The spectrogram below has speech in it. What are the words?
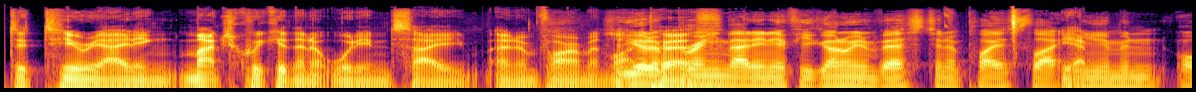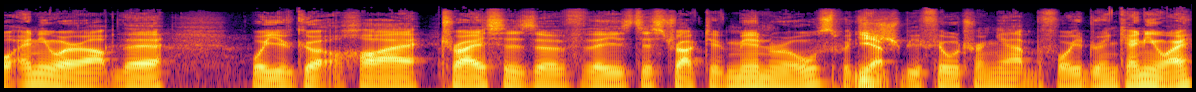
deteriorating much quicker than it would in say an environment So like you got to Perth. bring that in if you're going to invest in a place like Yep. Newman or anywhere up there where you've got high traces of these destructive minerals, which Yep. you should be filtering out before you drink anyway.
